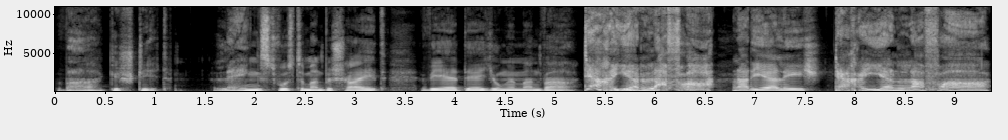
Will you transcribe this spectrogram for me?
war gestillt. Längst wusste man Bescheid, wer der junge Mann war. Der Laffer, na ehrlich, der Laffer.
